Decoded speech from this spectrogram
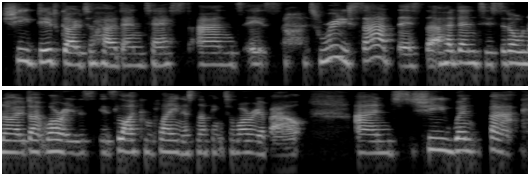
she did go to her dentist and it's it's really sad this that her dentist said oh no don't worry this it's lichen planus nothing to worry about and she went back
